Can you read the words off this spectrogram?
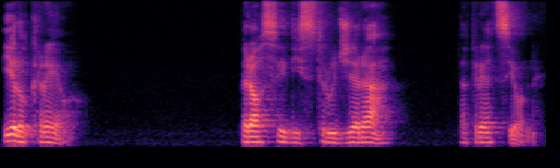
Io lo creo, però se distruggerà la creazione,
